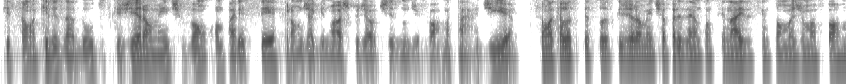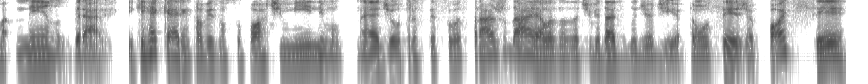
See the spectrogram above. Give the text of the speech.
que são aqueles adultos que geralmente vão comparecer para um diagnóstico de autismo de forma tardia, são aquelas pessoas que geralmente apresentam sinais e sintomas de uma forma menos grave e que requerem talvez um suporte mínimo né, de outras pessoas para ajudar elas nas atividades do dia a dia. Então, ou seja, pode ser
